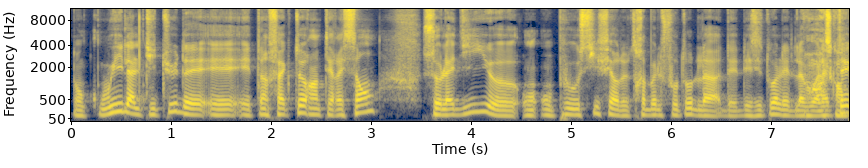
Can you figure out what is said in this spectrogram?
Donc oui, l'altitude est, un facteur intéressant. Cela dit, euh, on, peut aussi faire de très belles photos des, étoiles et de la Voie lactée.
